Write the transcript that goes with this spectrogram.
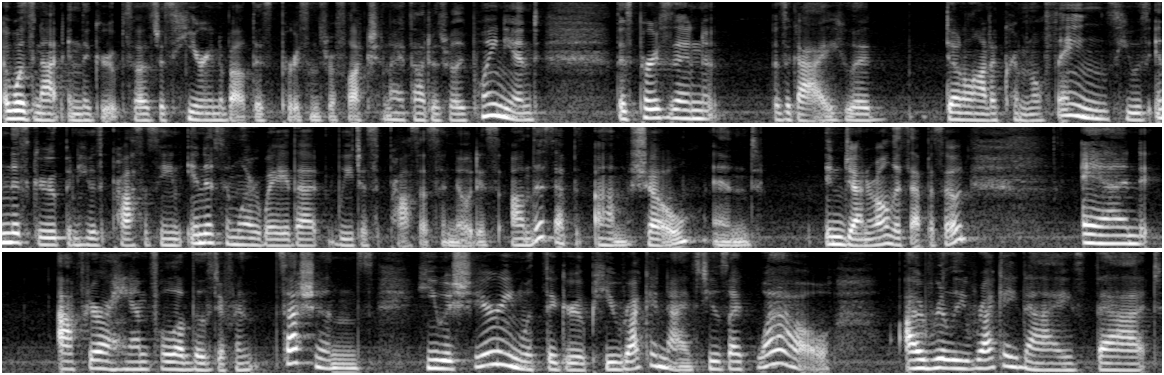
I was not in the group, so I was just hearing about this person's reflection. I thought it was really poignant. This person is a guy who had done a lot of criminal things. He was in this group and he was processing in a similar way that we just process and notice on this ep- um, show and in general, this episode. And after a handful of those different sessions, he was sharing with the group, he recognized, he was like, wow, I really recognize that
